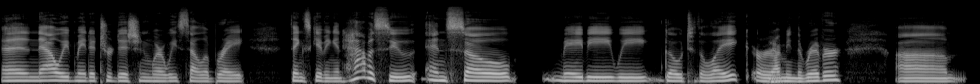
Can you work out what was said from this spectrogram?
and now we've made a tradition where we celebrate Thanksgiving in Havasu, and so maybe we go to the lake or Yeah. I mean the river. Um,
